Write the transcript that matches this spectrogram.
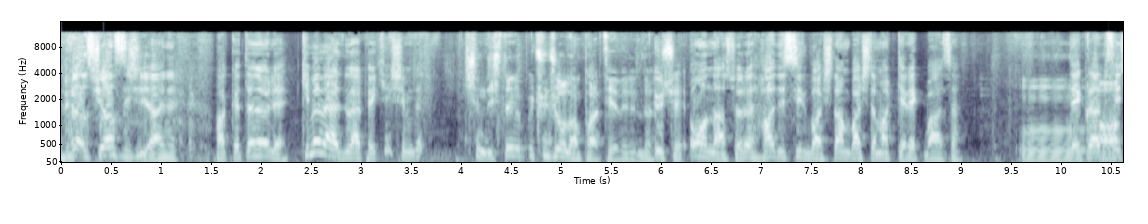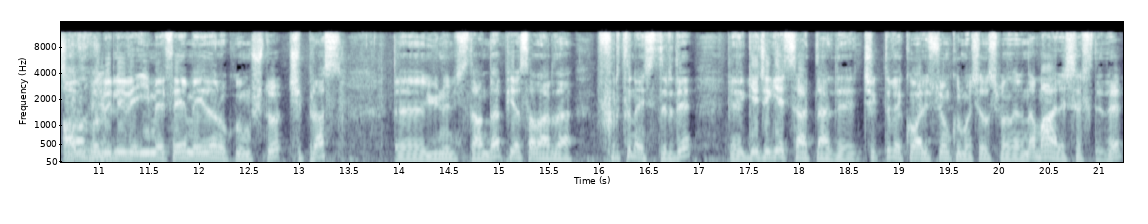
biraz şans işi yani. Hakikaten öyle. Kime verdiler peki şimdi? Şimdi işte üçüncü olan partiye verildi. Üçe. Ondan sonra hadi sil baştan başlamak gerek bazen. Hmm, Tekrar bir seçim Avrupa olmayacak. Birliği ve IMF'ye meydan okumuştu. Çipras e, Yunanistan'da piyasalarda fırtına estirdi. E, gece geç saatlerde çıktı ve koalisyon kurma çalışmalarında maalesef dedi.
